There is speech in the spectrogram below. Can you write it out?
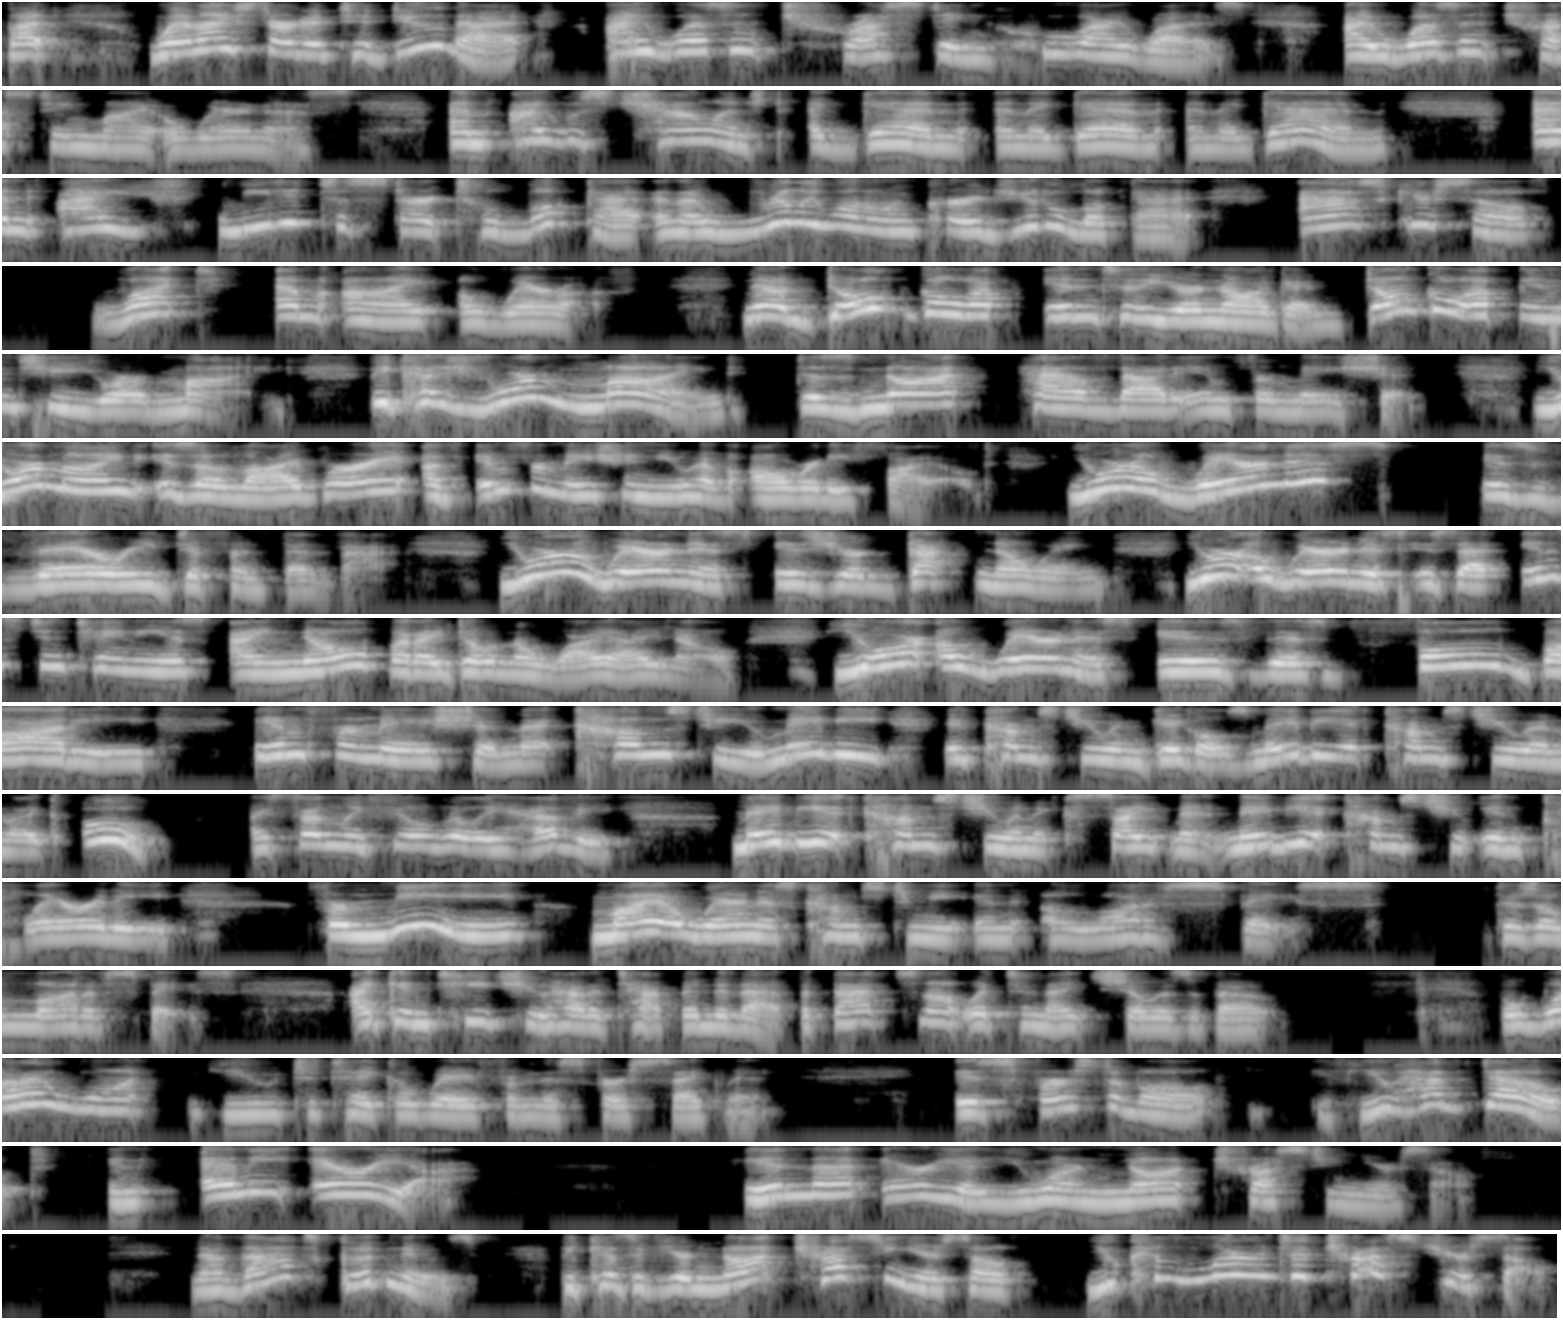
But when I started to do that, I wasn't trusting who I was. I wasn't trusting my awareness. And I was challenged again and again and again. And I needed to start to look at, and I really want to encourage you to look at, ask yourself, what am I aware of? Now, don't go up into your noggin. Don't go up into your mind because your mind does not have that information. Your mind is a library of information you have already filed. Your awareness is very different than that. Your awareness is your gut knowing. Your awareness is that instantaneous, I know, but I don't know why I know. Your awareness is this full body information that comes to you. Maybe it comes to you in giggles. Maybe it comes to you in like, oh, I suddenly feel really heavy. Maybe it comes to you in excitement. Maybe it comes to you in clarity. For me, my awareness comes to me in a lot of space. There's a lot of space. I can teach you how to tap into that, but that's not what tonight's show is about. But what I want you to take away from this first segment is first of all, if you have doubt in any area, in that area, you are not trusting yourself. Now, that's good news because if you're not trusting yourself, you can learn to trust yourself.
